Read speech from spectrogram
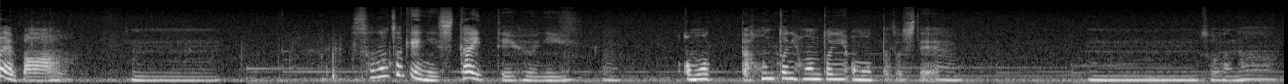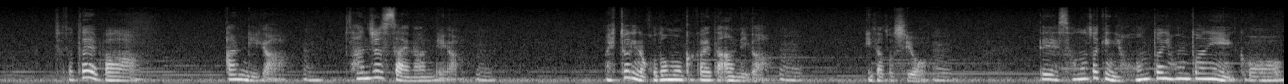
例えば、うーんその時にしたいっていうふうに思った本当に本当に思ったとしてうーんそうだな。じゃあ例えばアンリがうん。30歳のアンリが、まうん。あ、一人の子供を抱えたアンリがうん。いたとしよう。ん。うでその時に本当に本当にこ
